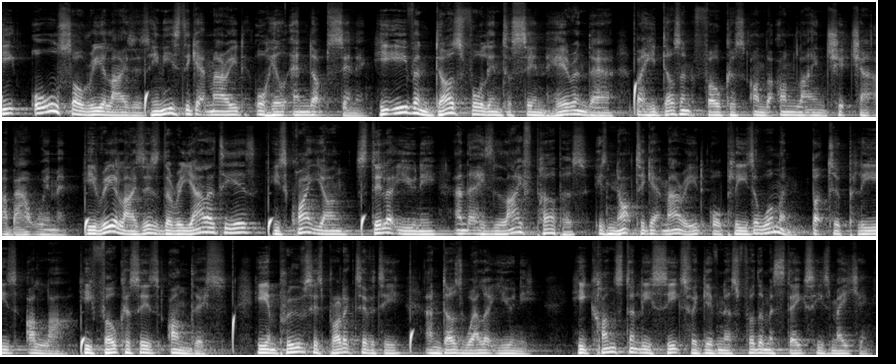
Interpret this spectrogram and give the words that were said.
He also realizes he needs to get married or he'll end up sinning. He even does fall into sin here and there, but he doesn't focus on the online chit chat about women. He realizes the reality is he's quite young, still at uni, and that his life purpose is not to get married or please a woman, but to please Allah. He focuses on this. He improves his productivity and does well at uni. He constantly seeks forgiveness for the mistakes he's making.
